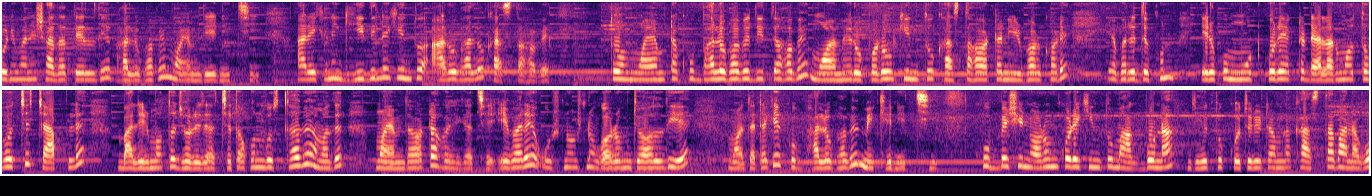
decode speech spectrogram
পরিমাণে সাদা তেল দিয়ে ভালোভাবে ময়াম দিয়ে নিচ্ছি। আর এখানে ঘি দিলে কিন্তু আরও ভালো খাস্তা হবে। তো ময়ামটা খুব ভালোভাবে দিতে হবে। ময়ামের ওপরেও কিন্তু খাস্তা হওয়াটা নির্ভর করে। এবারে দেখুন, এরকম মুট করে একটা ডালার মতো হচ্ছে চাপলে বালির মতো ঝরে যাচ্ছে। তখন বুঝতে হবে আমাদের ময়াম দেওয়াটা হয়ে গেছে। এবারে উষ্ণ উষ্ণ গরম জল দিয়ে ময়দাটাকে খুব ভালোভাবে মেখে নিচ্ছি। খুব বেশি নরম করে কিন্তু মাখবো না। যেহেতু কচুরিটা আমরা খাস্তা বানাবো,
